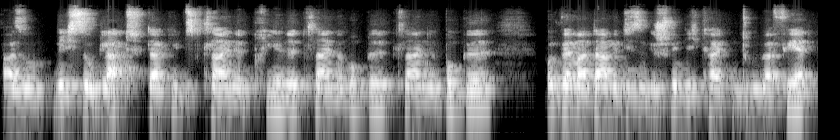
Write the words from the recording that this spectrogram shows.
Also nicht so glatt, da gibt's kleine Priele, kleine Huppel, kleine Buckel. Und wenn man da mit diesen Geschwindigkeiten drüber fährt,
